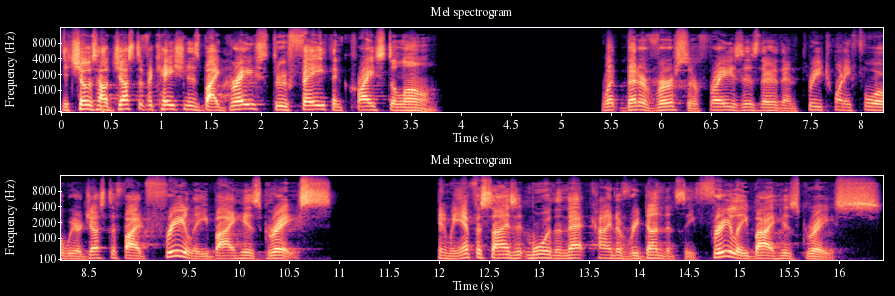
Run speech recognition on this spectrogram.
It shows how justification is by grace through faith in Christ alone. What better verse or phrase is there than 324? We are justified freely by his grace. Can we emphasize it more than that kind of redundancy? Freely by his grace.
